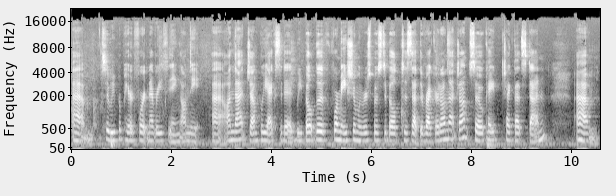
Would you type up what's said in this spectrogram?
Um, so we prepared for it and everything. On the uh, on that jump, we exited. We built the formation we were supposed to build to set the record on that jump. So okay, check that's done. Um,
